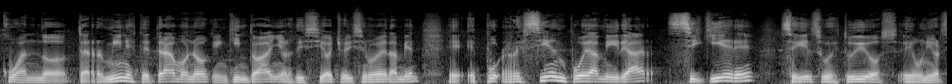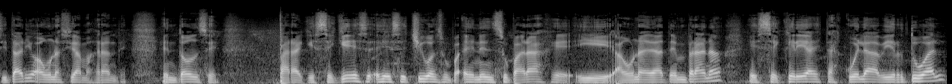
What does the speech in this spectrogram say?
cuando termine este tramo, ¿no? que en quinto año, los 18, 19 también, eh, recién pueda migrar, si quiere, seguir sus estudios universitarios a una ciudad más grande. Entonces, para que se quede ese, chico en su, en, su, paraje y a una edad temprana, eh, se crea esta escuela virtual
